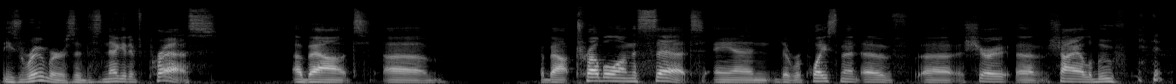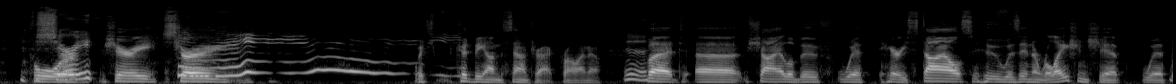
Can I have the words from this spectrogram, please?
these rumors and this negative press about um, about trouble on the set and the replacement of uh, Sherry, uh, Shia LaBeouf for Sherry? Sherry, Sherry, which could be on the soundtrack for all I know. Yeah. But uh, Shia LaBeouf with Harry Styles, who was in a relationship with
